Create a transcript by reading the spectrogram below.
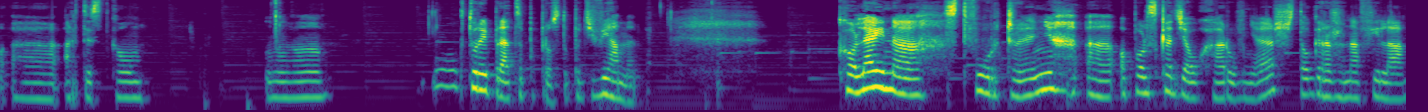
e, artystką. E, której pracę po prostu podziwiamy. Kolejna z twórczyń, e, opolska działcha również, to Grażyna Fila.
